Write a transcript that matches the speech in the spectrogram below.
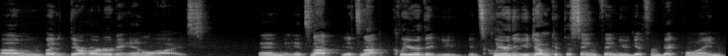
um, but they're harder to analyze. And it's not it's not clear that you it's clear that you don't get the same thing you get from Bitcoin.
